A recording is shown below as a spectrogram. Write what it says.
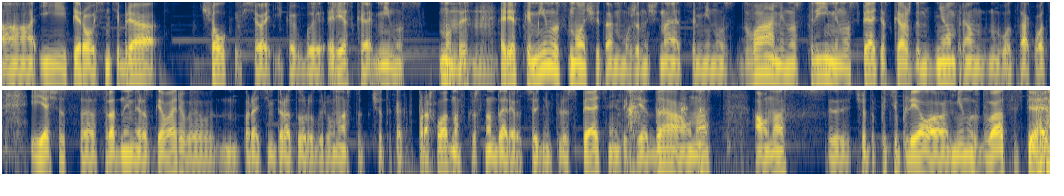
а, и 1 сентября щелк, и все, и как бы резко минус. Ну, mm-hmm. то есть резко минус, ночью там уже начинается минус 2, минус 3, минус 5, а с каждым днем прям вот так вот. И я сейчас с родными разговариваю про температуру, говорю, у нас тут что-то как-то прохладно в Краснодаре, вот сегодня плюс 5, они такие, да, а у нас, а у нас Э, что-то потеплело, минус 25.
